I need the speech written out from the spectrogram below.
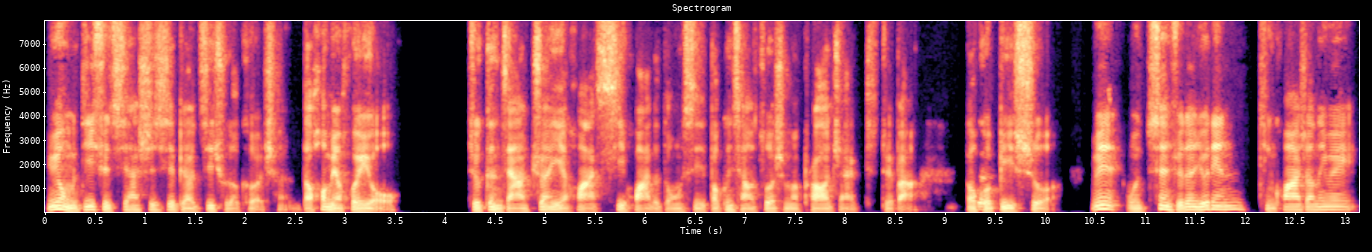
因为我们第一学期还是一些比较基础的课程，到后面会有就更加专业化、细化的东西，包括你想要做什么 project，对吧？包括毕设。因为我现在觉得有点挺夸张的，因为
